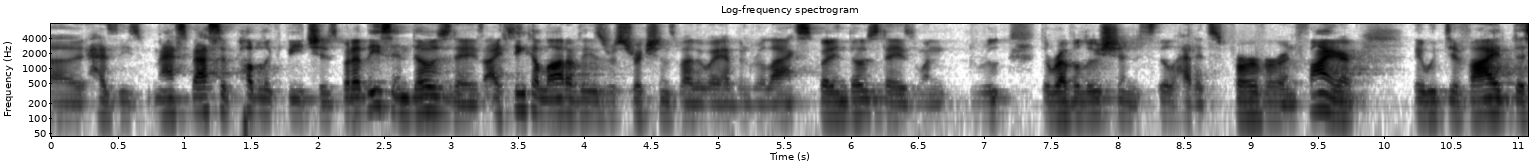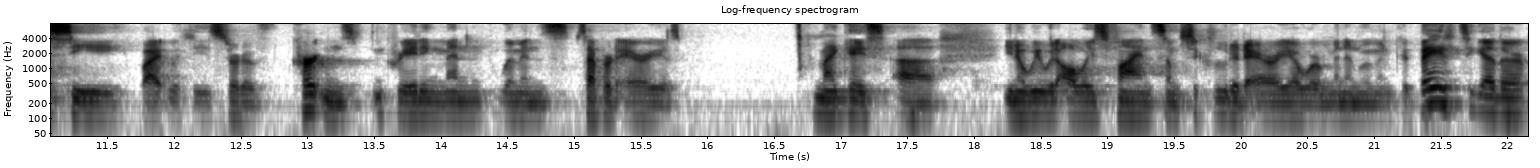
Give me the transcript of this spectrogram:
uh, has these mass, massive public beaches, but at least in those days, I think a lot of these restrictions, by the way, have been relaxed. But in those days, when the revolution still had its fervor and fire, they would divide the sea by, with these sort of curtains, creating men, women's separate areas. In my case, uh, you know, we would always find some secluded area where men and women could bathe together.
